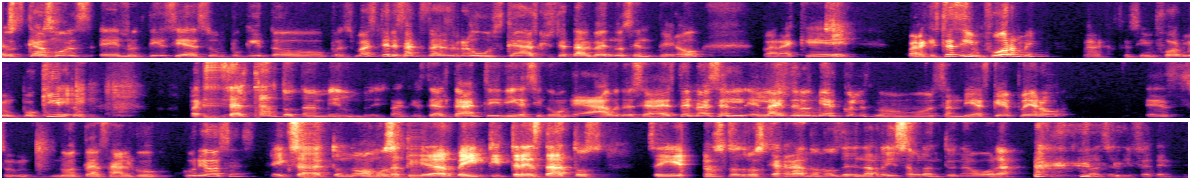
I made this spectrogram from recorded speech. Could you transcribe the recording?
buscamos eh, noticias un poquito pues, más interesantes, tal vez rebuscadas, que usted tal vez no se enteró, para que para que usted se informe, ¿ah? que usted se informe un poquito. para que esté al tanto también, hombre. Para que esté al tanto y diga así como que, ah, o sea, este no es el, el live de los miércoles, no sandías que, pero son notas algo curiosas. Exacto, no vamos a tirar 23 datos, seguir nosotros cagándonos de la risa durante una hora, va a ser diferente.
